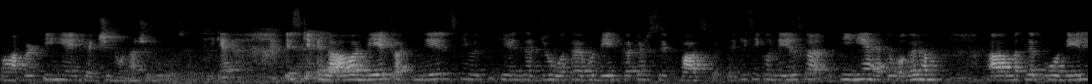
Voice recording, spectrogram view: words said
वहाँ पर टीनिया इन्फेक्शन होना शुरू हो जाए ठीक है? इसके अलावा नेल कट नेल्स की के अंदर जो होता है वो नेल कटर से पास करते हैं। किसी को नेल्स का टीनिया है तो अगर हम आ, मतलब वो नेल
